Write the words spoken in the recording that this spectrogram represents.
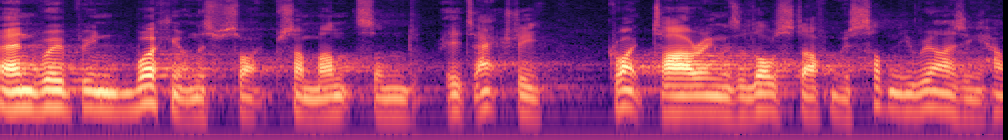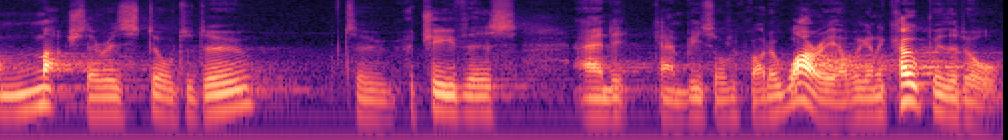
And we've been working on this for some months, and it's actually quite tiring. There's a lot of stuff, and we're suddenly realizing how much there is still to do to achieve this, and it can be sort of quite a worry. Are we going to cope with it all?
